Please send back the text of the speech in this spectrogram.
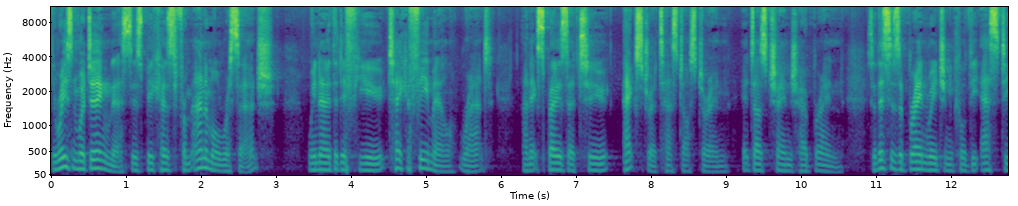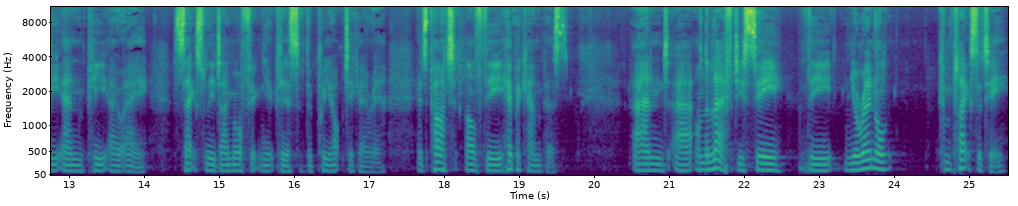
The reason we're doing this is because from animal research, we know that if you take a female rat and expose her to extra testosterone, it does change her brain. So, this is a brain region called the SDNPOA, sexually dimorphic nucleus of the preoptic area. It's part of the hippocampus. And uh, on the left, you see the neuronal complexity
